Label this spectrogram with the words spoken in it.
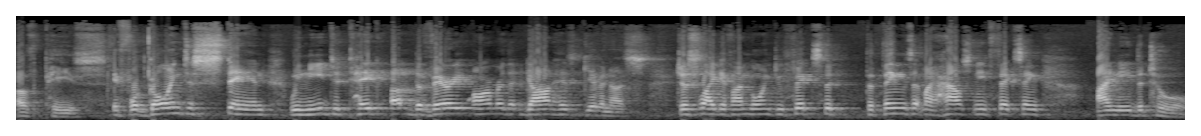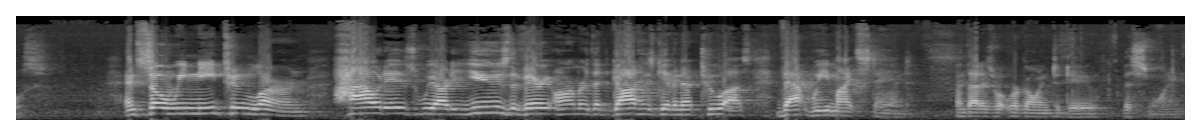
of peace. If we're going to stand, we need to take up the very armor that God has given us. Just like if I'm going to fix the, the things that my house needs fixing, I need the tools. And so we need to learn how it is we are to use the very armor that God has given to us that we might stand. And that is what we're going to do this morning.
